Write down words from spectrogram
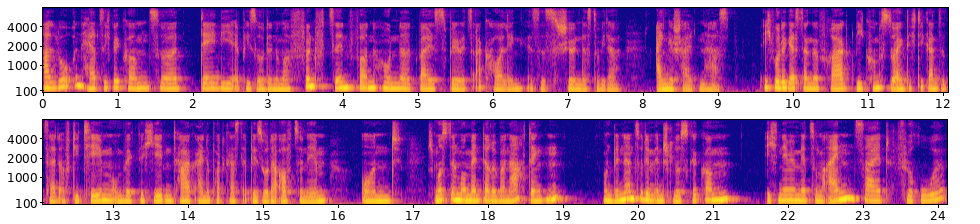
Hallo und herzlich willkommen zur Daily Episode Nummer 15 von 100 bei Spirits Are Calling. Es ist schön, dass du wieder eingeschalten hast. Ich wurde gestern gefragt, wie kommst du eigentlich die ganze Zeit auf die Themen, um wirklich jeden Tag eine Podcast-Episode aufzunehmen? Und ich musste einen Moment darüber nachdenken und bin dann zu dem Entschluss gekommen, ich nehme mir zum einen Zeit für Ruhe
